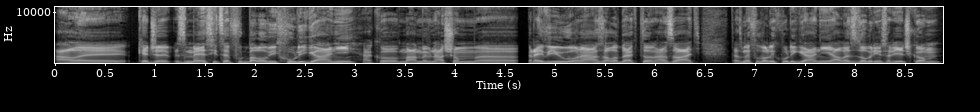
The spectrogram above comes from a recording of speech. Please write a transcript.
ale keďže sme síce futbaloví chuligáni, ako máme v našom uh, review o nás, alebo jak to nazvať, tak sme futbaloví chuligáni, ale s dobrým srdiečkom,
